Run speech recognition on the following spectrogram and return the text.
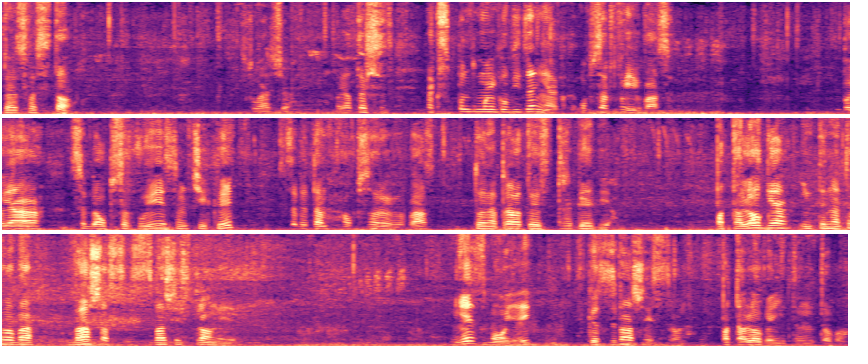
To jest właśnie to. Słuchajcie. Bo ja też tak z punktu mojego widzenia, jak obserwuję was. Bo ja sobie obserwuję, jestem cichy, sobie tam obserwuję was, to naprawdę to jest tragedia. Patologia internetowa wasza, z, waszej strony jest. Nie z mojej, tylko z waszej strony. Patologia internetowa.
